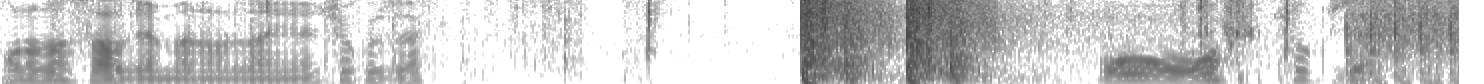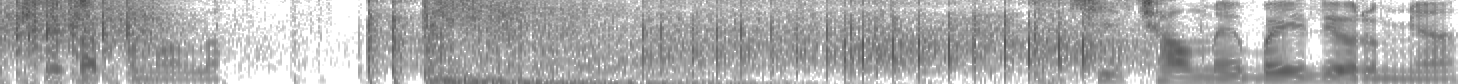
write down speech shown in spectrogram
Onu nasıl alacağım ben oradan ya? Çok uzak. Oo, çok güzel. Tek attım valla. Kill çalmaya bayılıyorum ya.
